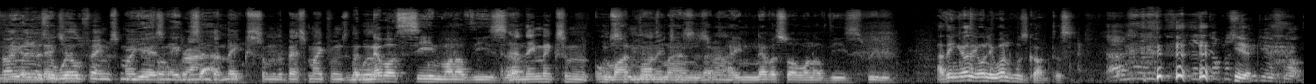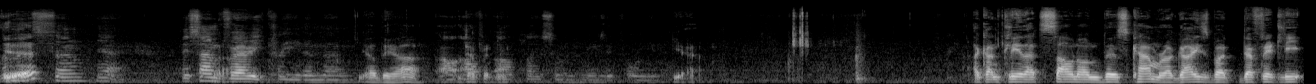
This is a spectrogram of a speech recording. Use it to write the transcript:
Neumann real is a legend. world famous microphone Yes, brand that makes some of the best microphones in the But world. never seen one of these. Uh, and they make some awesome monitors, monitors man. as well. I never saw one of these. Really, I think you're the only one who's got this. Uh, no, there's a couple of Yeah. studios got them. Yeah. Um, yeah. They sound very clean and um, Yeah, they are I'll, I'll, definitely. I'll play some music for you. Yeah. I can't play that sound on this camera, guys, but definitely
